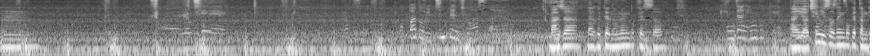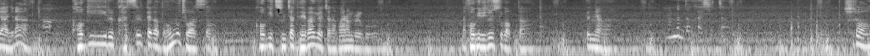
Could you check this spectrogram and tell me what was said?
음, 어, 역시. 역시. 오빠도 울진 땐 좋았어요. 맞아. 나 그때 너무 행복했어. 굉장히 행복해요. 아니 여친이 있어서 행복했던 게 아니라 어. 거기를 갔을 때가 너무 좋았어 거기 진짜 대박이었잖아 바람 불고. 나 거길 잊을 수가 없다. 뜬양아. 한 번 더 가시죠. 싫어.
